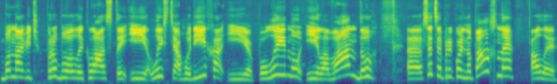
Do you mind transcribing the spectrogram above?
бо навіть пробували класти і листя горіха, і полину, і лаванду. Е, Все це прикольно пахне, але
